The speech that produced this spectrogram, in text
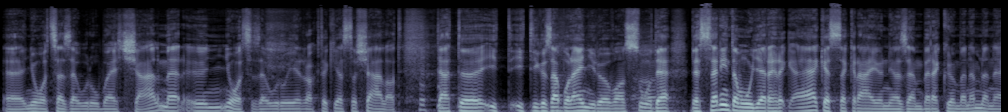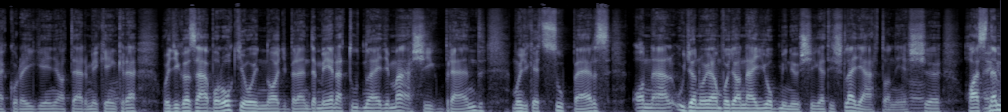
eh, 800 euróba egy sál, mert ő 800 euróért rakta ki azt a sálat. Tehát itt, itt igazából ennyiről van szó, de, de szerintem úgy elkezdtek rájönni az emberek, különben nem lenne ekkora igény a termékénkre, hogy igazából oké, hogy nagy brand, de miért ne tudna egy másik brand, mondjuk egy Supers, annál ugyanolyan vagy annál jobb minőséget is legyártani. És ha ezt nem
